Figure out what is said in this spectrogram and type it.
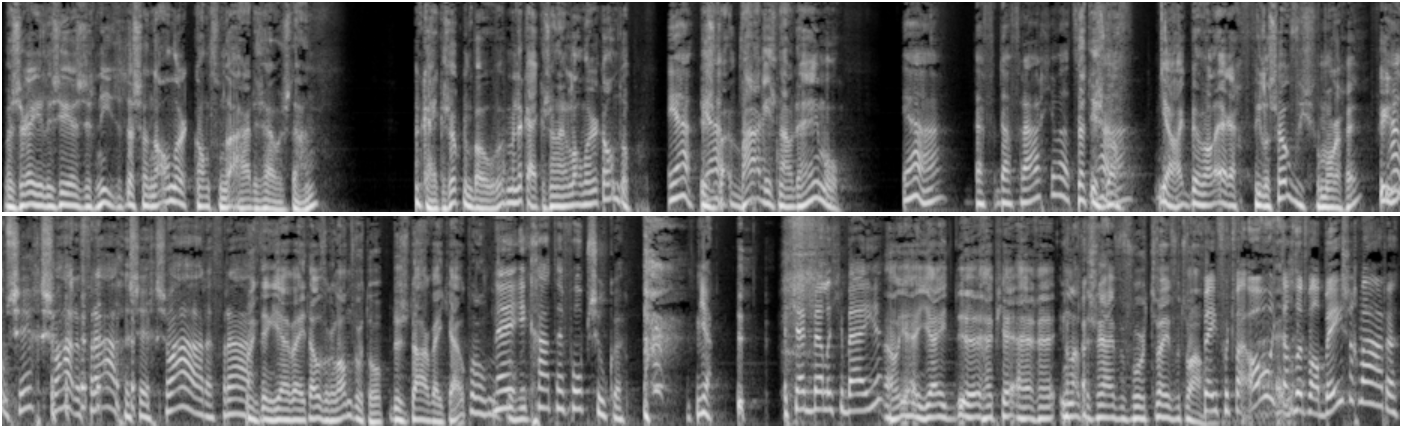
Maar ze realiseren zich niet dat als ze aan de andere kant van de aarde zouden staan... dan kijken ze ook naar boven, maar dan kijken ze een hele andere kant op. Ja, Dus ja, wa- waar is nou de hemel? ja daar, daar vraag je wat. Dat is ja. wel... Ja, ik ben wel erg filosofisch vanmorgen. hè? Nou zeg, zware vragen zeg, zware Maar vragen. ik denk, jij weet overal antwoord op. Dus daar weet jij ook wel Nee, ik ga het even opzoeken. ja. Heb jij het belletje bij je? Oh ja, jij, eh, heb jij er eh, in laten schrijven voor 2 voor 12? Twee voor twaalf. Oh, ik dacht dat we al bezig waren.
